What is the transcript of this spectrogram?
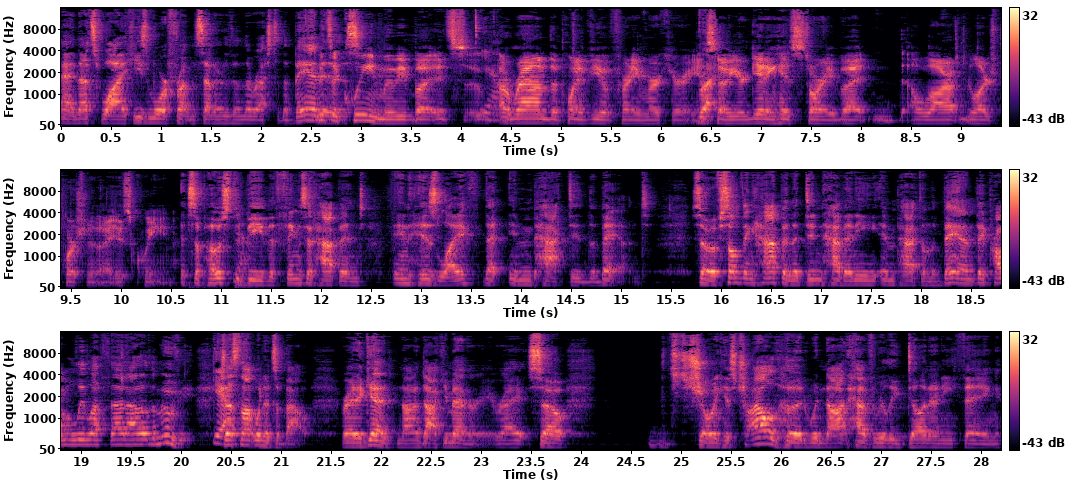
And that's why he's more front and center than the rest of the band It's a. Queen movie, but it's Yeah. around the point of view of Freddie Mercury, and Right. so you're getting his story, but a lar- large portion of that is Queen. It's supposed to be the things that happened in his life that impacted the band. So if something happened that didn't have any impact on the band, they probably left that out of the movie. Yeah. That's not what it's about, right? Again, not a documentary, right? So showing his childhood would not have really done anything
